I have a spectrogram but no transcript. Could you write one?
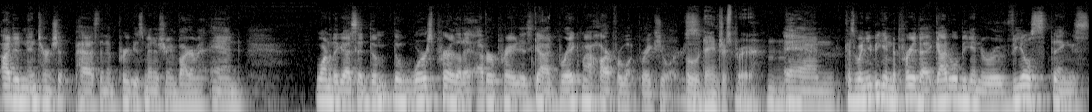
I did an internship past in a previous ministry environment, and one of the guys said the the worst prayer that I ever prayed is God break my heart for what breaks yours. Oh, dangerous prayer. And because when you begin to pray that, God will begin to reveal things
